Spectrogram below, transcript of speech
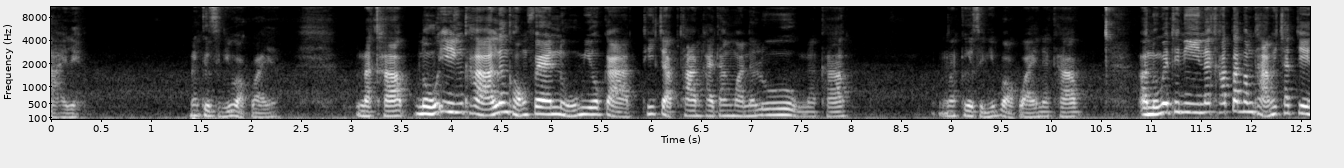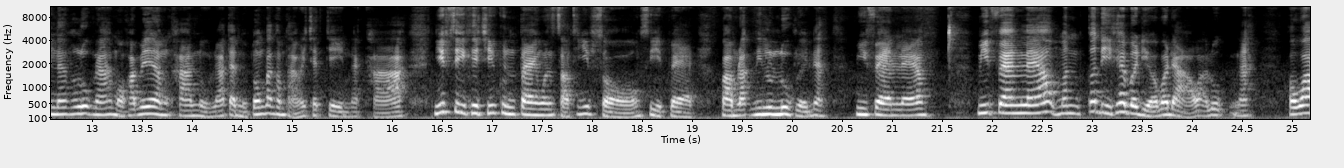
ตายเลย นั่นคือสิ่งที่บอกไว้นะครับ หนูอิงขาเรื่องของแฟนหนูมีโอกาสที่จับทางใครทางมันนะลูกนะครับนั่นคือสิ่งที่บอกไว้นะครับ หนูเวทนีนะครับตั้งคำถามให้ชัดเจนนะลูกนะหมอครับไม่ได้รำคาญหนูนะแต่หนูต้องตั้งคำถามให้ชัดเจนนะคะยี่สี่คือชีวิตคุณแตงวันเสาร์ที่ยี่สิบสองสี่แปดความรักนี่รุ่นลูกเลยเนี่ย มีแฟนแล้ว มีแฟนแล้วมันก็ดีแค่ประเดี๋ยวประดาวอะลูกนะเพราะว่า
